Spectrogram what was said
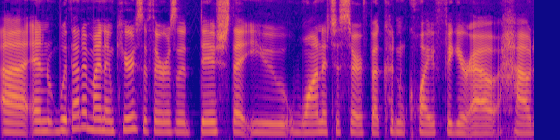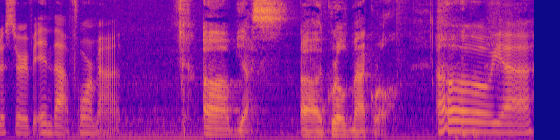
Uh, and with that in mind, I'm curious if there was a dish that you wanted to serve but couldn't quite figure out how to serve in that format. Uh, yes, uh, grilled mackerel. Oh yeah.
